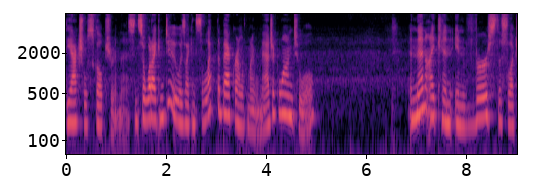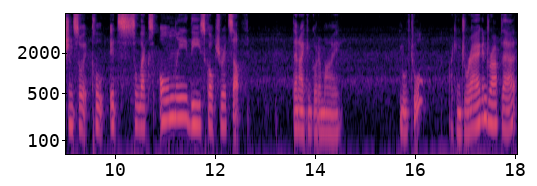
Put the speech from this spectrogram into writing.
the actual sculpture in this. And so what I can do is I can select the background with my magic wand tool and then I can inverse the selection so it, it selects only the sculpture itself. Then I can go to my move tool. I can drag and drop that.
